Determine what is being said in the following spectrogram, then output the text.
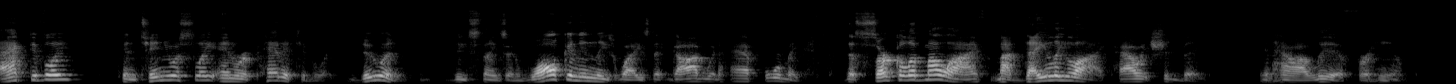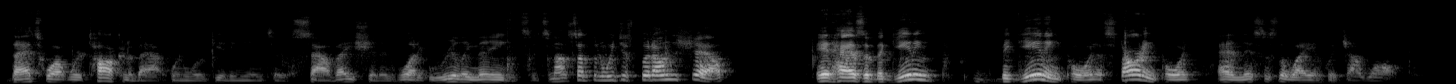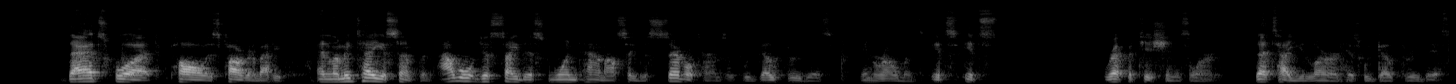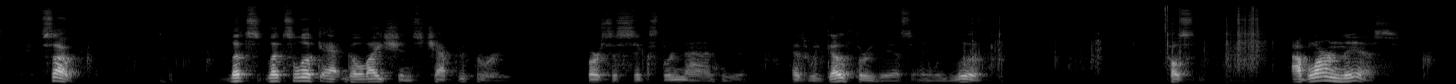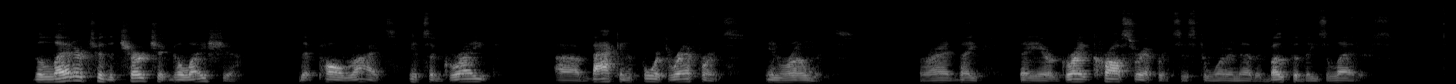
actively, continuously, and repetitively doing these things and walking in these ways that God would have for me. The circle of my life, my daily life, how it should be, and how I live for Him. That's what we're talking about when we're getting into salvation and what it really means. It's not something we just put on the shelf. It has a beginning beginning point, a starting point, and this is the way in which I walk. That's what Paul is talking about here. And let me tell you something. I won't just say this one time. I'll say this several times as we go through this in Romans. It's it's repetition is learning. That's how you learn as we go through this. So let's let's look at Galatians chapter 3 verses 6 through 9 here as we go through this and we look because I've learned this. The letter to the church at Galatia that Paul writes, it's a great uh, back and forth reference in Romans. All right, they they are great cross references to one another. Both of these letters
